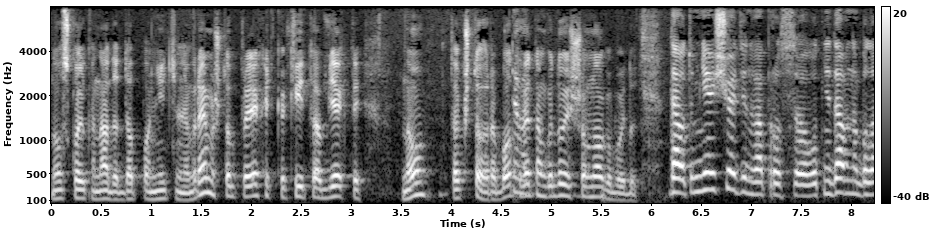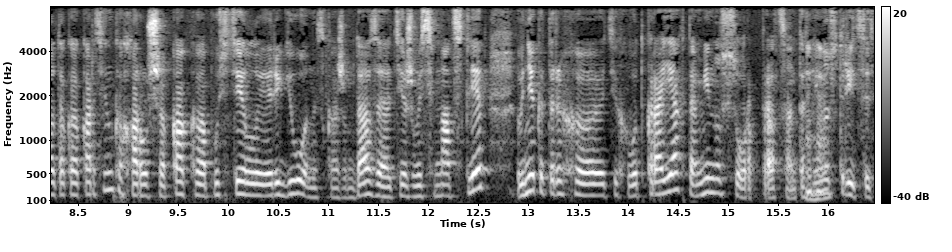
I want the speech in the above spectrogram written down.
Но сколько надо дополнительное время, чтобы проехать какие-то объекты. Ну, так что, работы Давай. в этом году еще много будет. Да, вот у меня еще один вопрос. Вот недавно была такая картинка хорошая, как опустелые регионы, скажем, да, за те же 18 лет. В некоторых э, этих вот краях там минус 40%, угу. минус 30%.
